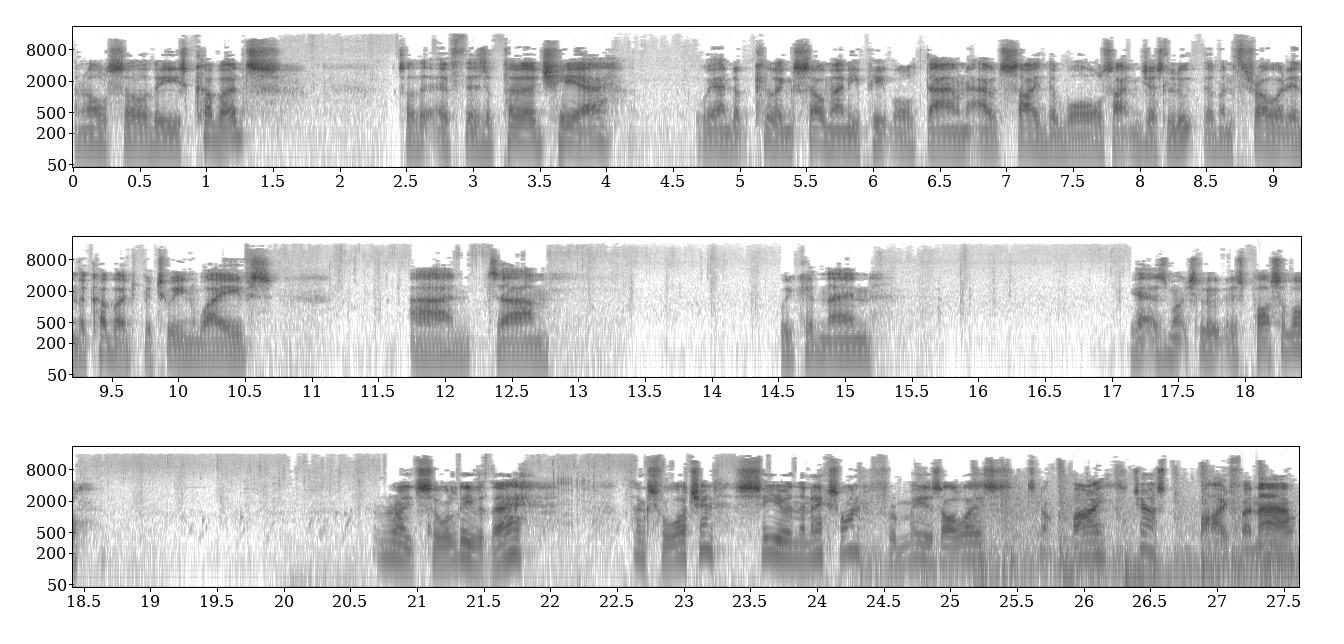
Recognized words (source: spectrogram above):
And also these cupboards, so that if there's a purge here, we end up killing so many people down outside the walls, I can just loot them and throw it in the cupboard between waves and um, we can then get as much loot as possible. Right, so we'll leave it there. Thanks for watching. See you in the next one. From me, as always, it's not goodbye, it's just bye for now.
